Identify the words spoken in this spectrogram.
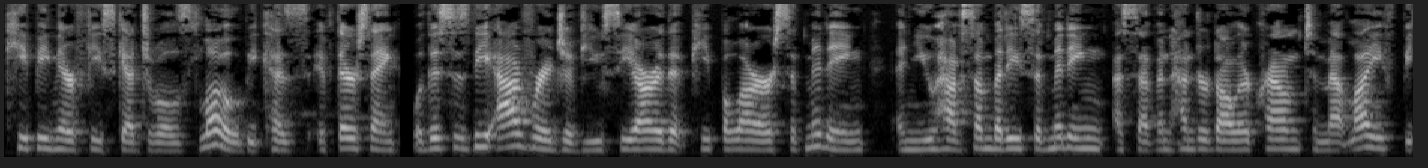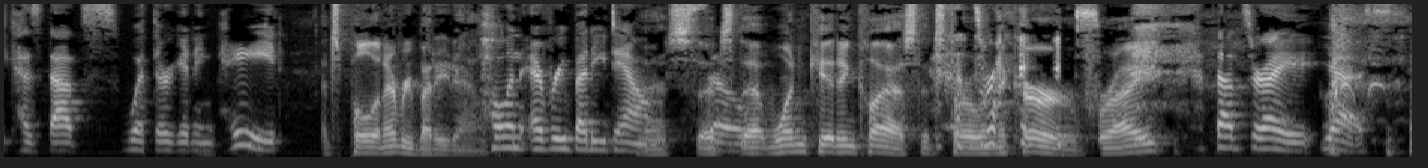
keeping their fee schedules low because if they're saying, well, this is the average of UCR that people are submitting, and you have somebody submitting a $700 crown to MetLife because that's what they're getting paid, It's pulling everybody down. Pulling everybody down. That's that's so, that one kid in class that's throwing that's right. the curve, right? that's right. Yes.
